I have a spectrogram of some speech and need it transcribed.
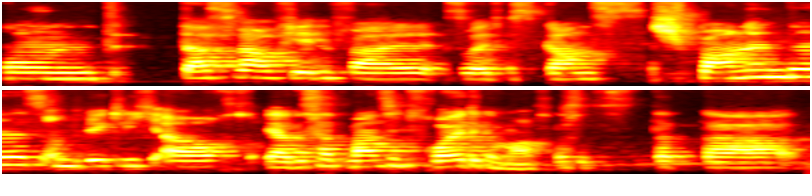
Und das war auf jeden Fall so etwas ganz Spannendes und wirklich auch, ja, das hat wahnsinnig Freude gemacht. Also das, da, da,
